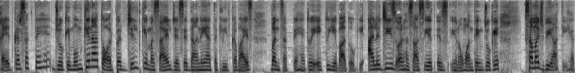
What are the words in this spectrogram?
कैद कर सकते हैं, जो कि मुमकिन तौर पर जिल्द के मसाइल जैसे दाने या तकलीफ़ का बायस बन सकते हैं। तो एक तो ये बात होगी। एलर्जीज और हसासियत is you know one thing जो कि समझ भी आती है।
